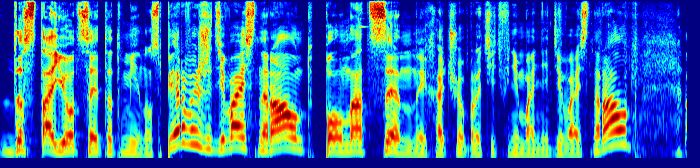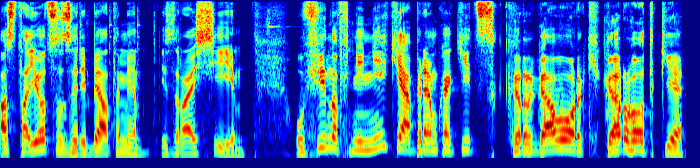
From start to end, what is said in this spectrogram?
достается этот минус. Первый же девайсный раунд, полноценный, хочу обратить внимание, девайсный раунд, остается за ребятами из России. У финнов не ники, а прям какие-то скороговорки короткие.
